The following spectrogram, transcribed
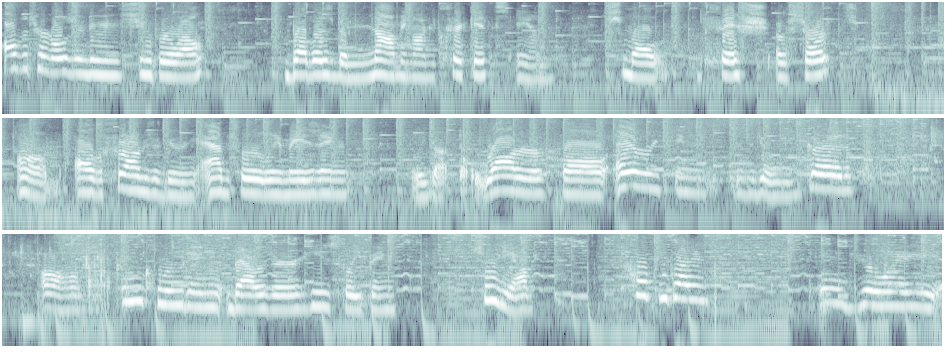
all the turtles are doing super well. Bubba's been nomming on crickets and small fish of sorts. Um, all the frogs are doing absolutely amazing. We got the waterfall. Everything is doing good um, including Bowser. He's sleeping. So yeah, hope you guys enjoy.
